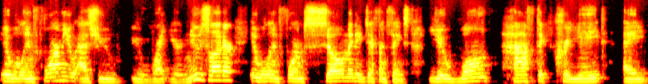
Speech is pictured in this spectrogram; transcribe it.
It will inform you as you, you write your newsletter. It will inform so many different things. You won't have to create a,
